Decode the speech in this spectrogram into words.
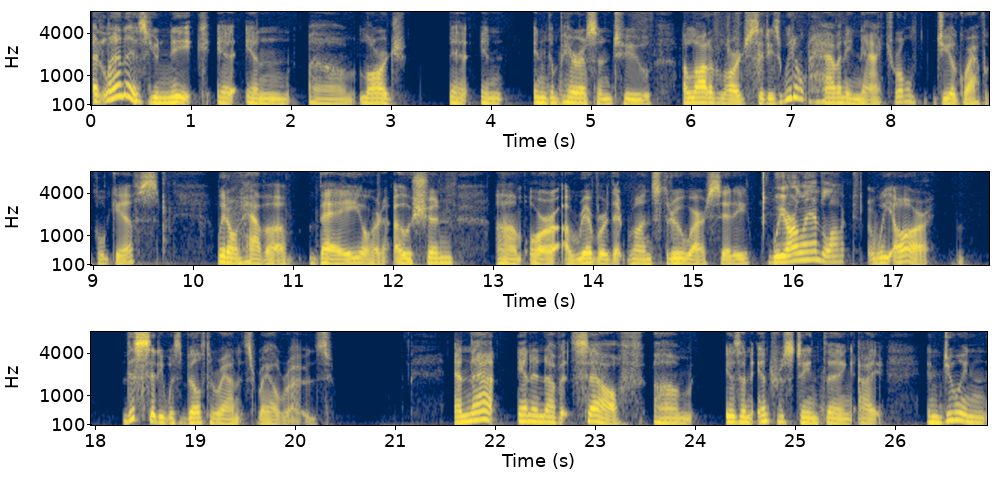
Atlanta is unique in, in uh, large in, in in comparison to a lot of large cities. We don't have any natural geographical gifts. We don't have a bay or an ocean um, or a river that runs through our city. We are landlocked. We are. This city was built around its railroads. And that, in and of itself, um, is an interesting thing. I in doing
